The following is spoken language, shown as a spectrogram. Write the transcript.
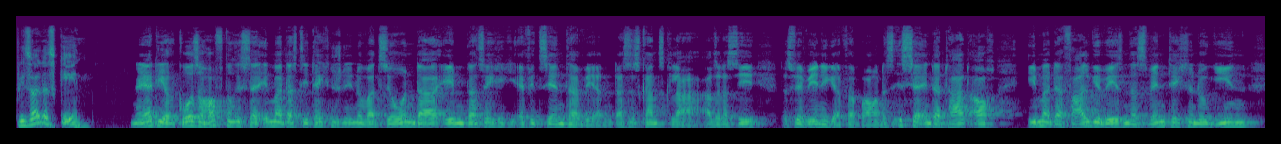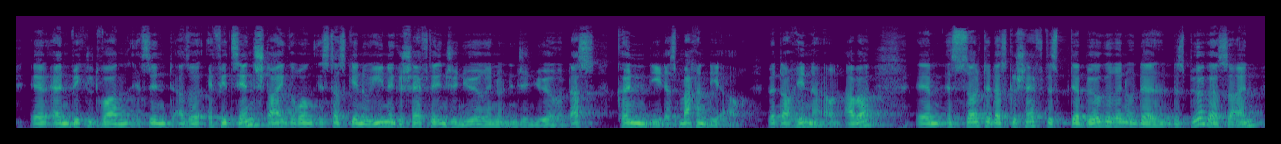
wie soll das gehen? Naja, die große Hoffnung ist ja immer, dass die technischen Innovationen da eben tatsächlich effizienter werden. Das ist ganz klar. Also, dass die, dass wir weniger verbrauchen. Das ist ja in der Tat auch immer der Fall gewesen, dass wenn Technologien äh, entwickelt worden sind, also Effizienzsteigerung ist das genuine Geschäft der Ingenieurinnen und Ingenieure. Das können die, das machen die auch. Wird auch hinhauen. Aber ähm, es sollte das Geschäft des, der Bürgerin und der, des Bürgers sein,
